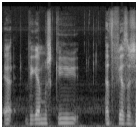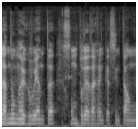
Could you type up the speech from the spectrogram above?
é, digamos que a defesa já não aguenta um Sim. poder de arranque assim tão,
